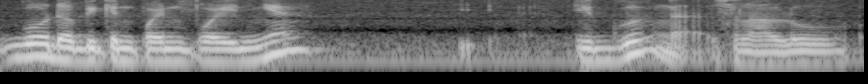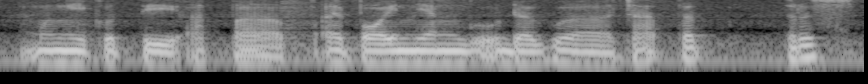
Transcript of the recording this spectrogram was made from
Gue udah bikin poin-poinnya ya gue nggak selalu mengikuti apa eh, poin yang gua, udah gue catet terus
